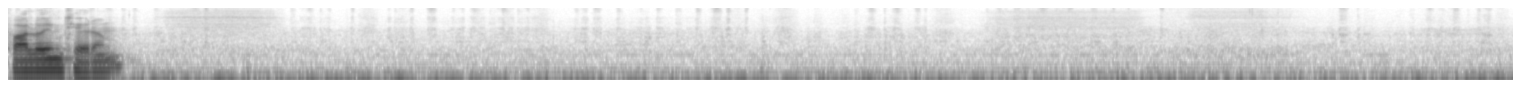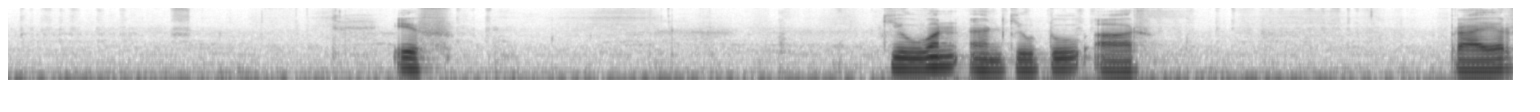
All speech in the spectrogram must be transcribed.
following theorem if q 1 and q 2 are prior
